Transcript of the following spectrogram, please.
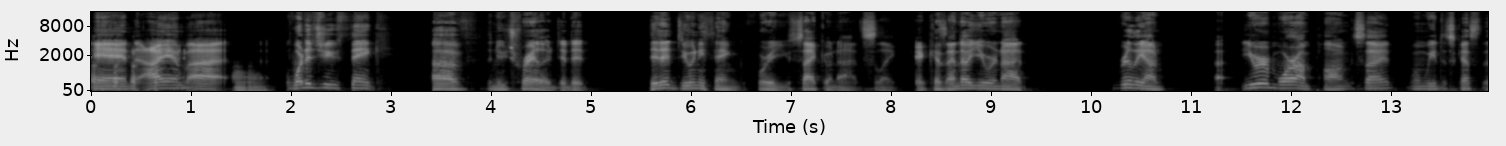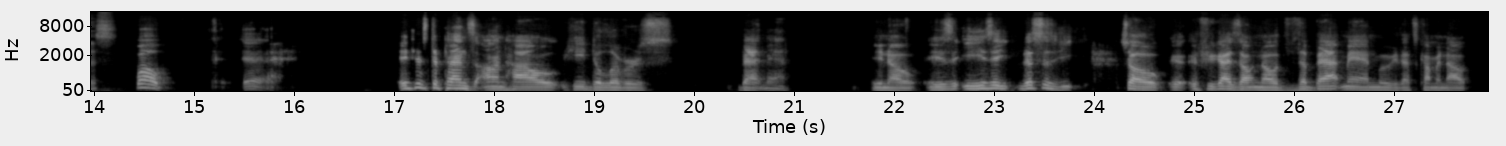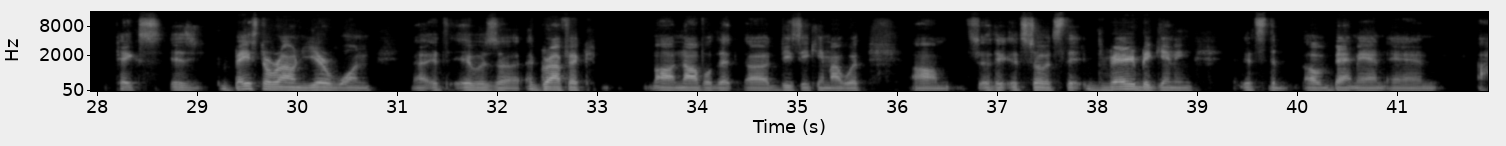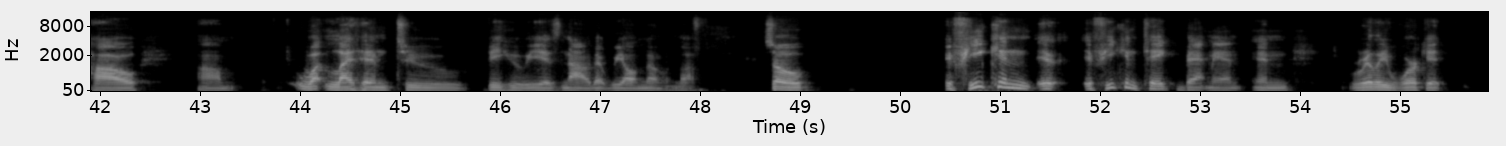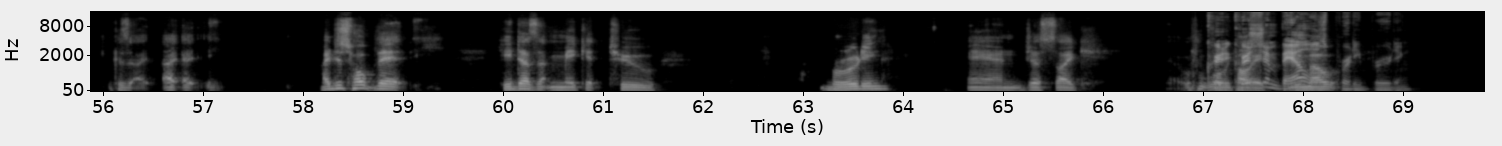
and I am. Uh, what did you think of the new trailer? Did it did it do anything for you, Psychonauts? Like, because I know you were not really on. Uh, you were more on Pong's side when we discussed this. Well, eh, it just depends on how he delivers Batman. You know, he's easy. this is so if you guys don't know, the Batman movie that's coming out takes is based around year one. Uh, it it was a, a graphic uh, novel that uh, DC came out with. Um, so the, it's so it's the very beginning. It's the of Batman and how um what led him to be who he is now that we all know and love. So if he can if, if he can take Batman and really work it because I, I I just hope that he doesn't make it too brooding and just like what Chri- we call it, Christian Bale was pretty brooding,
